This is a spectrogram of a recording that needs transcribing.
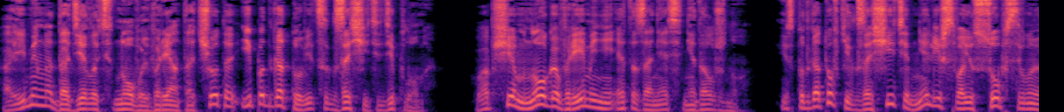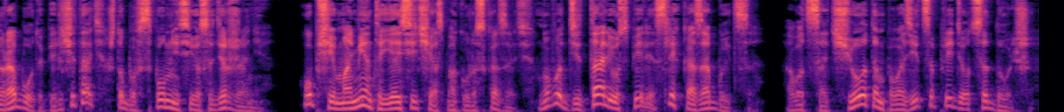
а именно доделать новый вариант отчета и подготовиться к защите диплома. Вообще много времени это занять не должно. Из подготовки к защите мне лишь свою собственную работу перечитать, чтобы вспомнить ее содержание. Общие моменты я и сейчас могу рассказать, но вот детали успели слегка забыться. А вот с отчетом повозиться придется дольше.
